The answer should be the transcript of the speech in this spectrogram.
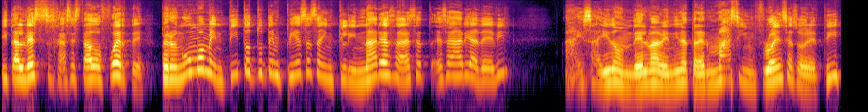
y tal vez has estado fuerte, pero en un momentito tú te empiezas a inclinar a esa, área débil. Ah, es ahí donde Él va a venir a traer más influencia sobre ti,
